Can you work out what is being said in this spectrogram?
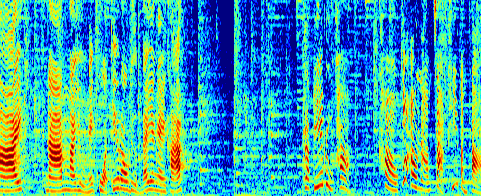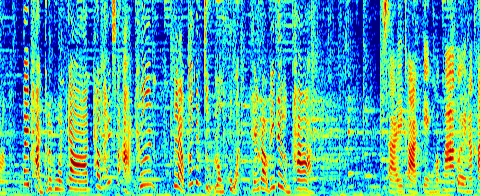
ท้าย น้ำมาอยู่ในขวดที่เราดื่มได้ยังไงคะ รับบี้รู้ค่ะ เขาก็เอาน้ำจากที่ต่างๆ ไปผ่านกระบวนการทำให้สะอาดขึ้น แล้วก็บรรจุลงขวดให้เราได้ดื่มค่ะ ใช่ค่ะเก่งมากๆเลยนะคะ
